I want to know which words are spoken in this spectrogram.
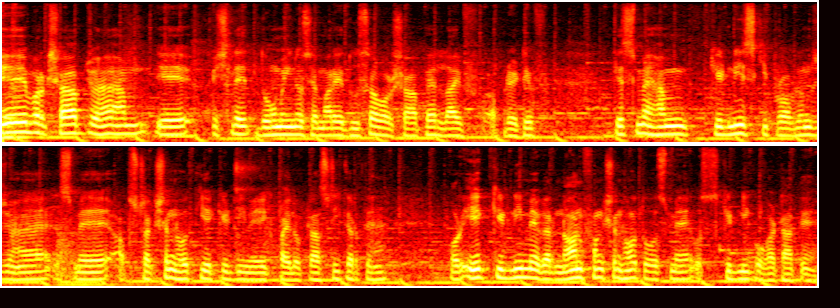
یہ ورکشاپ جو ہے ہم یہ پچھلے دو مہینوں سے ہمارے دوسرا ورکشاپ ہے لائف آپریٹیو۔ اس میں ہم کڈنیز کی پرابلمز جو ہیں، اس میں ابسٹرکشن ہوتی ہے کڈنی میں، ایک پائلوپلاسٹی کرتے ہیں۔ اور ایک کڈنی میں اگر نان فنکشن ہو تو اس میں اس کڈنی کو ہٹاتے ہیں۔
